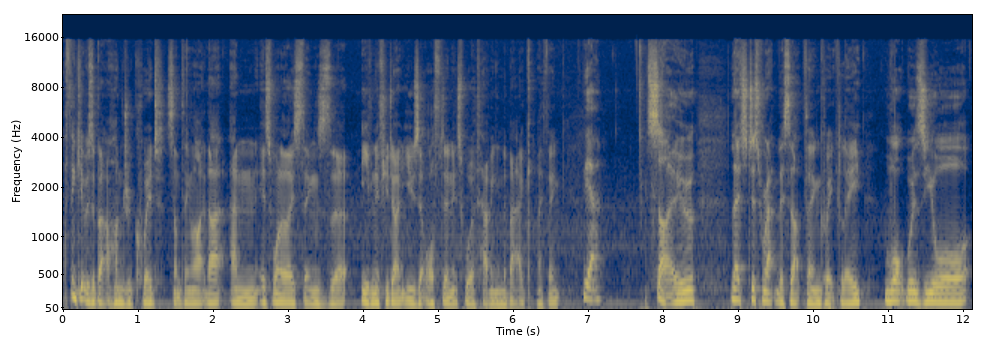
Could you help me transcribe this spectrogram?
I think it was about 100 quid, something like that. And it's one of those things that even if you don't use it often, it's worth having in the bag, I think. Yeah. So let's just wrap this up then quickly. What was your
